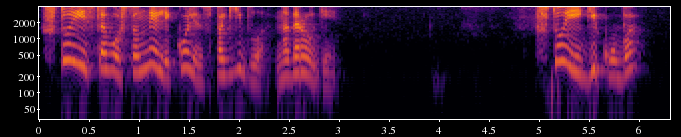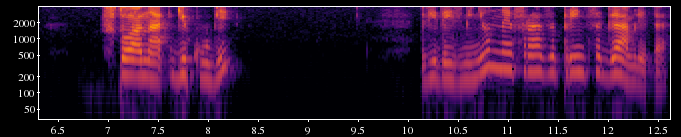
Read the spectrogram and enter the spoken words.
Что из того, что Нелли Коллинз погибла на дороге? Что ей Гекуба? Что она Гекуби? Видоизмененная фраза принца Гамлета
